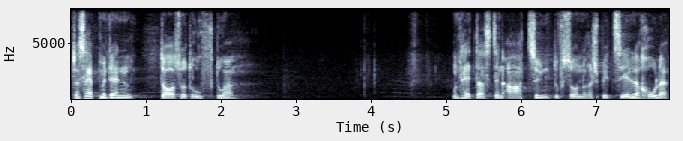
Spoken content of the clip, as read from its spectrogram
Das hat man dann da so drauf tun und hat das dann angezündet auf so einer speziellen Kohle.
